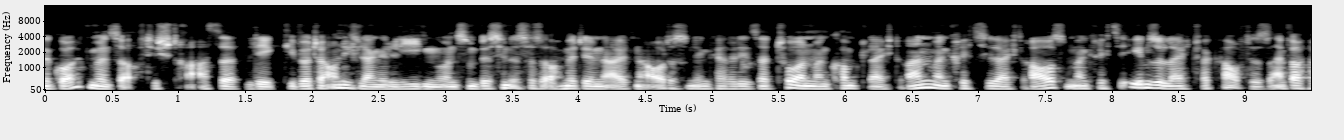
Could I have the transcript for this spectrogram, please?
eine Goldmünze auf die Straße legt. Die wird da auch nicht lange liegen. Und so ein bisschen ist das auch mit den alten Autos und den Katalysatoren. Man kommt leicht dran, man kriegt sie leicht raus und man kriegt sie ebenso leicht verkauft. Das ist einfach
